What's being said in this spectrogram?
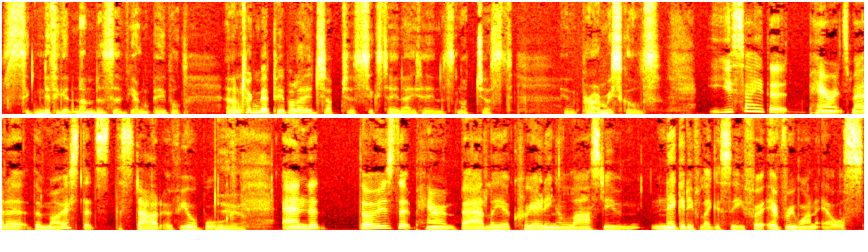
significant numbers of young people. And I'm talking about people aged up to 16, 18. It's not just in primary schools. You say that parents matter the most. That's the start of your book. Yeah. And that those that parent badly are creating a lasting negative legacy for everyone else.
